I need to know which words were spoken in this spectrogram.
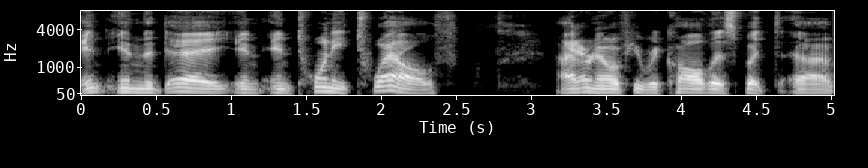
in, in the day, in, in 2012, I don't know if you recall this, but uh,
